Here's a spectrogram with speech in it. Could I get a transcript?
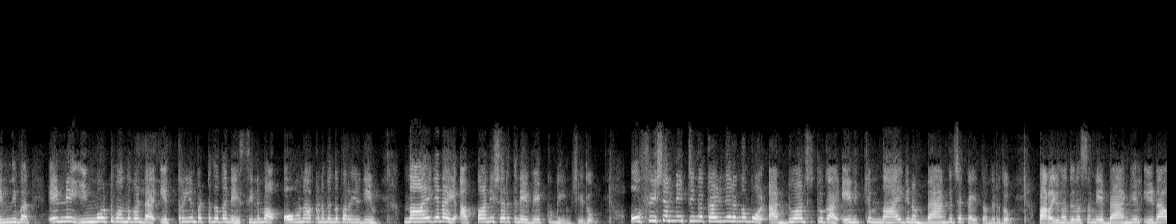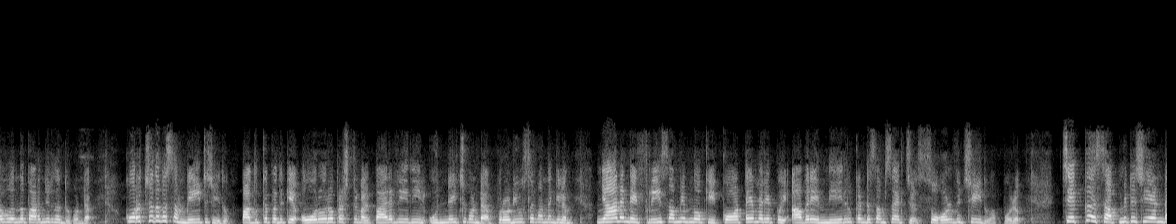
എന്നിവർ എന്നെ ഇങ്ങോട്ട് വന്നുകൊണ്ട് എത്രയും പെട്ടെന്ന് തന്നെ സിനിമ ഓൺ ആക്കണമെന്ന് പറയുകയും നായകനായി അപ്പാനി ശരത്തിനെ വെക്കുകയും ചെയ്തു. ഒഫീഷ്യൽ മീറ്റിംഗ് കഴിഞ്ഞിറങ്ങുമ്പോൾ അഡ്വാൻസ് തുക എനിക്കും നായകനും ബാങ്ക് ചെക്കായി തന്നിരുന്നു. പറയുന്ന ദിവസമേ ബാങ്കിൽ ഇടാവൂ എന്ന് പറഞ്ഞിരുന്നതുകൊണ്ട് കുറച്ചു ദിവസം വെയിറ്റ് ചെയ്തു. പതുക്കെ പതുക്കെ ഓരോരോ പ്രശ്നങ്ങൾ പല രീതിയിൽ ഉന്നയിച്ചുകൊണ്ട് പ്രൊഡ്യൂസർ വന്നെങ്കിലും ഞാൻ എന്റെ ഫ്രീ സമയം നോക്കി കോട്ടയം വരെ പോയി അവരെ നേരിൽ കണ്ട് സംസാരിച്ച് സോൾവ് ചെയ്തു അപ്പോഴും. ചെക്ക് സബ്മിറ്റ് ചെയ്യേണ്ട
